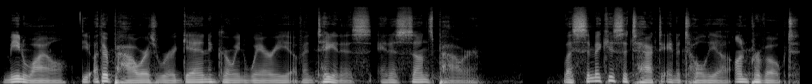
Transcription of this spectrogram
Meanwhile, the other powers were again growing wary of Antigonus and his son's power. Lysimachus attacked Anatolia unprovoked,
